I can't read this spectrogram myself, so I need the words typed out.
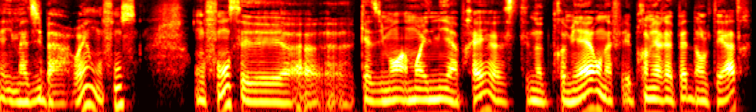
Et il m'a dit bah ouais, on fonce. On fonce et quasiment un mois et demi après, c'était notre première. On a fait les premières répètes dans le théâtre.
